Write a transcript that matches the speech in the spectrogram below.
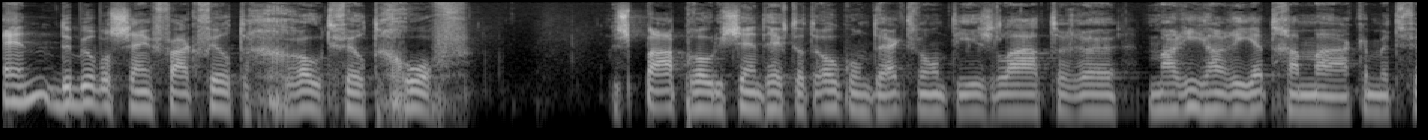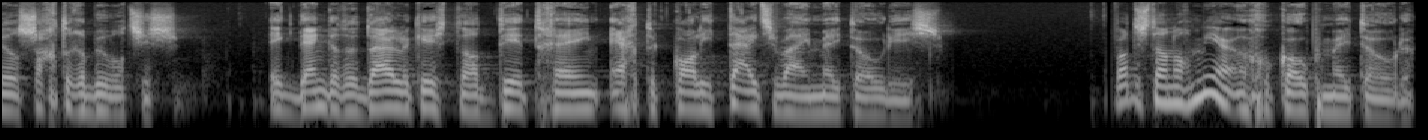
En de bubbels zijn vaak veel te groot, veel te grof. De spa-producent heeft dat ook ontdekt, want die is later uh, Marie Henriette gaan maken met veel zachtere bubbeltjes. Ik denk dat het duidelijk is dat dit geen echte kwaliteitswijnmethode is. Wat is dan nog meer een goedkope methode?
